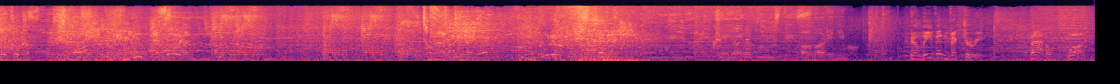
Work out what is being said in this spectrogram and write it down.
そこかトライくだらんあまりにも Believe in victory. Battle 1.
